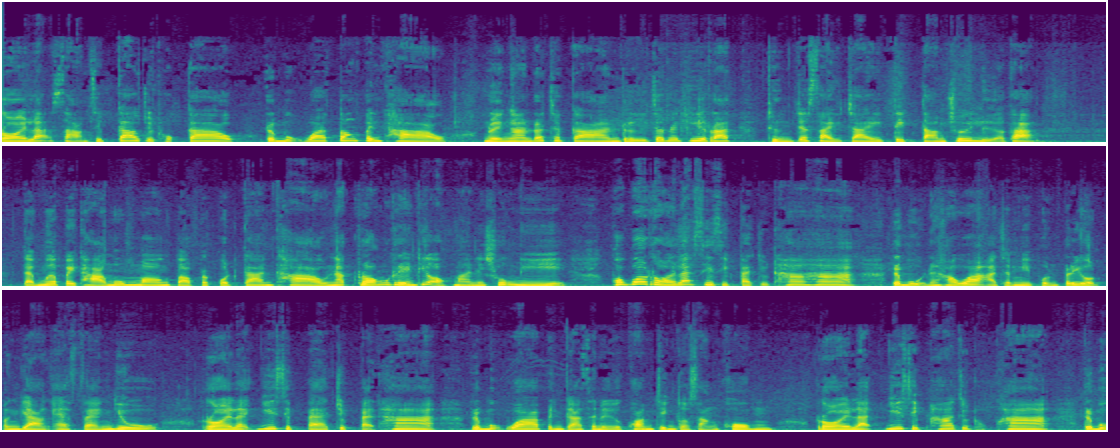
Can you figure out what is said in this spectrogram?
ร้อยละ 39.69 ระบุว่าต้องเป็นข่าว หน่วยงานราชการหรือเจ้าหน้าที่รัฐถึงจะใส่ใจติดตามช่วยเหลือค่ะ แต่เมื่อไปถามมุมมองต่อปรากฏการข่าวนักร้องเรียนที่ออกมาในช่วงนี้ พบว่าร้อยละ 48.55 ระบุนะคะว่าอาจจะมีผลประโยชน์บางอย่างแอบแฝงอยู่ร้อยละ 28.85 ระบุว่าเป็นการเสนอความจริงต่อสังคม ร้อยละ 25.65 ระบุ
